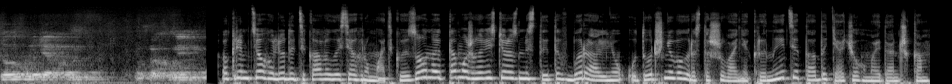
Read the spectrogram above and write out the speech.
Добре, дякую. Окрім цього, люди цікавилися громадською зоною та можливістю розмістити вбиральню, уточнювали розташування криниці та дитячого майданчика.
